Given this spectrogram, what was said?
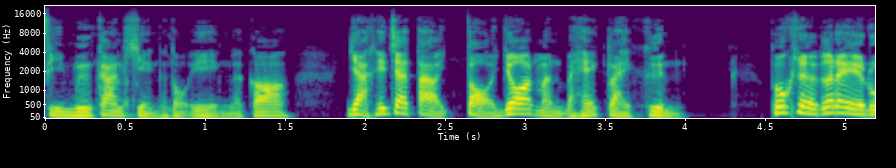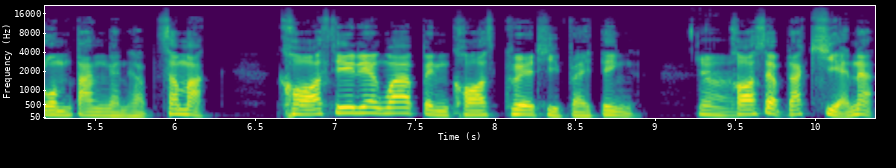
ฝีมือการเขียนของตัวเอง แล้วก็อยากที่จะต่อต่อยอดมันไปให้ไกลขึ้น พวกเธอก็เลยรวมตังค์กันครับ สมัครคอร์สที่เรียกว่าเป็นคอร์ส creative writing อะอ่า คอร์สแบบนักเขียนอะ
